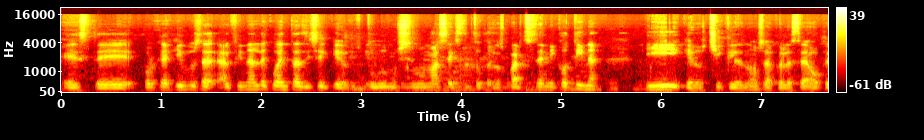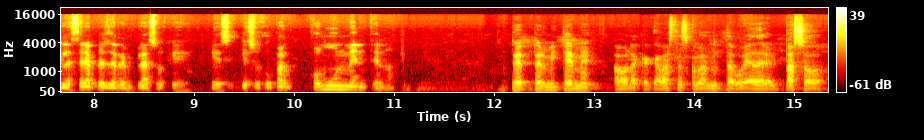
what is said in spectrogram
este, porque aquí pues al final de cuentas dice que tuvo muchísimo más éxito que los partes de nicotina y que los chicles, ¿no? O sea, que las, o que las terapias de reemplazo que, que, se ocupan comúnmente, ¿no? permíteme, ahora que acabaste con la nota, voy a dar el paso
